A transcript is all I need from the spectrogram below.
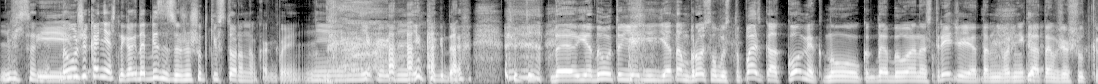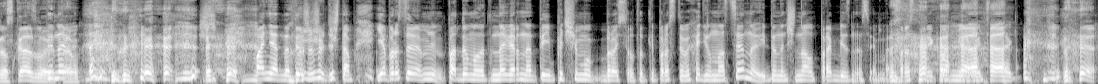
Ну, И-. Ну, уже, конечно, когда бизнес, уже шутки в сторону, как бы, не- некогда, некогда шутить. Да, я думаю, то я, я там бросил выступать как комик, ну, когда я бываю на встрече, я там наверняка там же шутки рассказываю. Понятно, ты уже шутишь там. Я просто м, подумала, это, наверное, ты почему бросил-то? Ты просто выходил на сцену, и ты начинал про бизнес им просто рекламировать.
